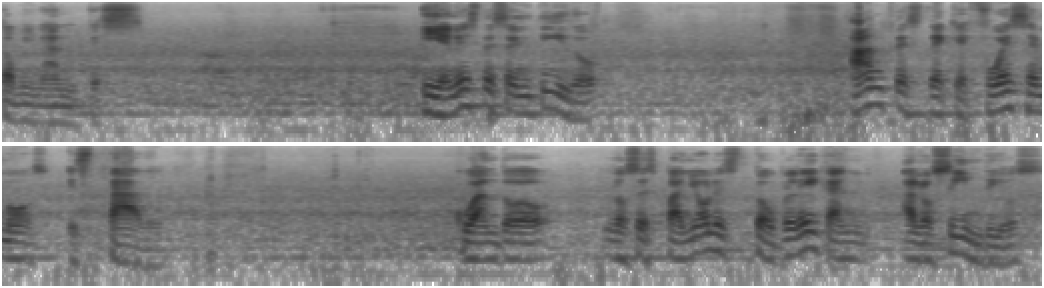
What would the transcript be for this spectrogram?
dominantes. Y en este sentido, antes de que fuésemos Estado, cuando los españoles doblegan a los indios,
